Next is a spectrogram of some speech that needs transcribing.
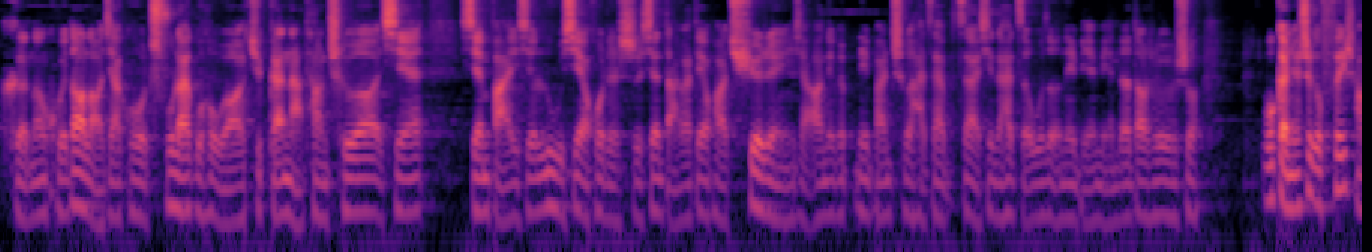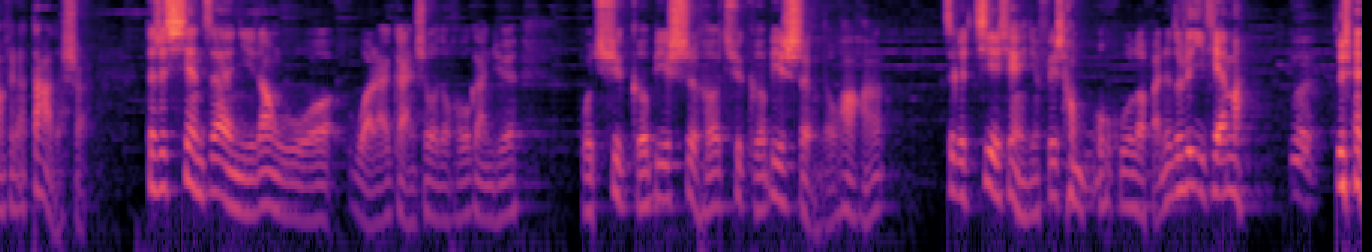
可能回到老家过后出来过后，我要去赶哪趟车，先先把一些路线或者是先打个电话确认一下啊，那个那班车还在不在？现在还走不走那边？免得到时候又说，我感觉是个非常非常大的事儿。但是现在你让我我来感受的话，我感觉。我去隔壁市和去隔壁省的话，好像这个界限已经非常模糊了。反正都是一天嘛。对，就是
